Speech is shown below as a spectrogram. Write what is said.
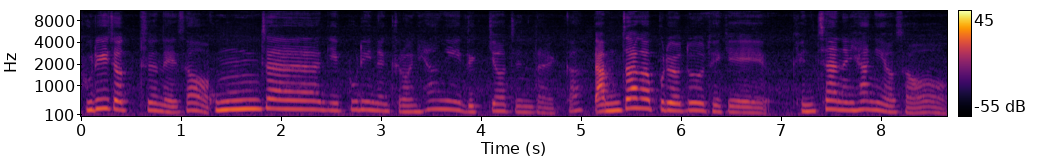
브리저튼에서 공작이 뿌리는 그런 향이 느껴진달까? 남자가 뿌려도 되게 괜찮은 향이어서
